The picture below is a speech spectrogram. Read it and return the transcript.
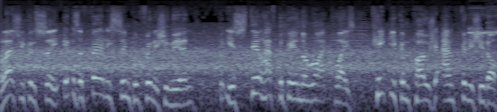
Well, as you can see, it was a fairly simple finish in the end but you still have to be in the right place. Keep your composure and finish it off,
